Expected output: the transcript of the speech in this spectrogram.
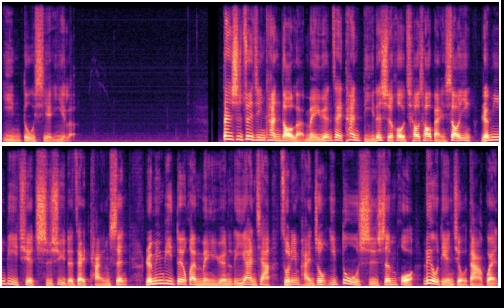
引渡协议了。但是最近看到了美元在探底的时候，跷跷板效应，人民币却持续的在弹升。人民币兑换美元离岸价，昨天盘中一度是升破六点九大关，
